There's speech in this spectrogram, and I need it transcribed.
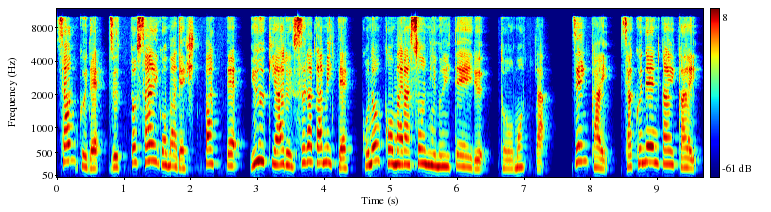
3区でずっと最後まで引っ張って勇気ある姿見て、この子マラソンに向いている、と思った。前回、昨年大会、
